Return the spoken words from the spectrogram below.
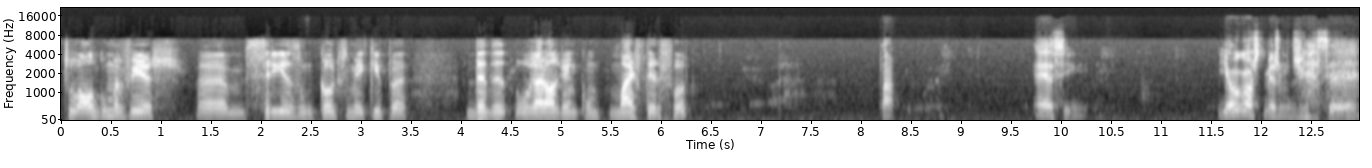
tu alguma vez um, serias um coach de uma equipa dando lugar a alguém com mais poder de fogo? Pá, é assim. E eu gosto mesmo de jogar CS.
